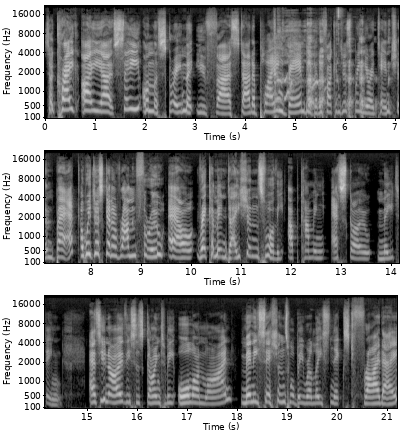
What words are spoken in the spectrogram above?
So, Craig, I uh, see on the screen that you've uh, started playing Bambi, but if I can just bring your attention back, we're just going to run through our recommendations for the upcoming ASCO meeting. As you know, this is going to be all online. Many sessions will be released next Friday,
